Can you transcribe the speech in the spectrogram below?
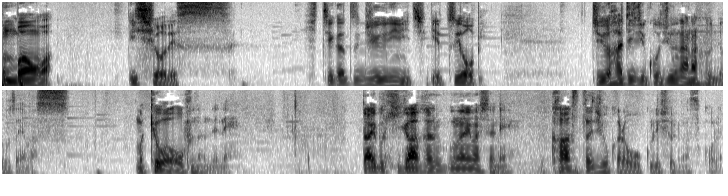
こんばんは。一生です。7月12日月曜日、18時57分でございます。まあ、今日はオフなんでね、だいぶ日が明るくなりましたね。カースタジオからお送りしております、これ。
